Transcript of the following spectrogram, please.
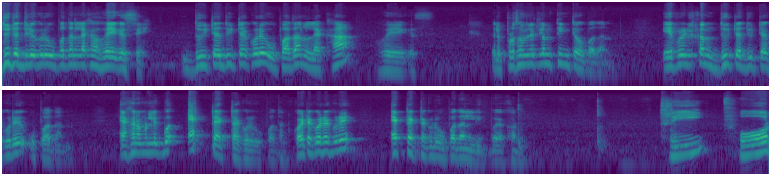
দুইটা দুইটা করে উপাদান লেখা হয়ে গেছে। দুইটা দুইটা করে উপাদান লেখা হয়ে গেছে। তাহলে প্রথম লিখলাম তিনটা উপাদান। এরপরে লিখলাম দুইটা দুইটা করে উপাদান। এখন আমরা লিখব একটা একটা করে উপাদান। কয়টা কয়টা করে? একটা একটা করে উপাদান লিখব এখন। থ্রি ফোর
